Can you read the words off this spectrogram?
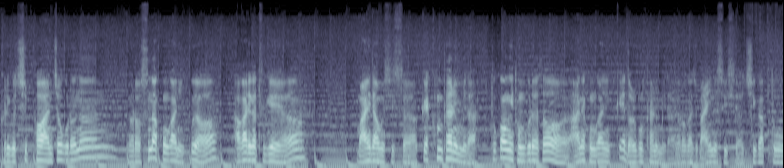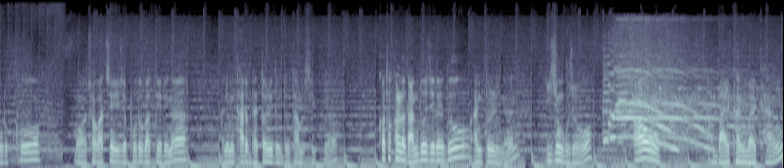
그리고 지퍼 안쪽으로는 여러 수납 공간이 있고요. 아가리가 두 개예요. 많이 담을 수 있어요. 꽤 큰 편입니다. 뚜껑이 동그래서 안에 공간이 꽤 넓은 편입니다. 여러 가지 많이 넣을 수 있어요. 지갑도 그렇고 뭐 저같이 이제 보드 배터리나 아니면 다른 배터리들도 담을 수 있고요. 커터 컬러 난도질에도 안 뚫리는 이중 구조. 아우. 아, 말캉말캉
